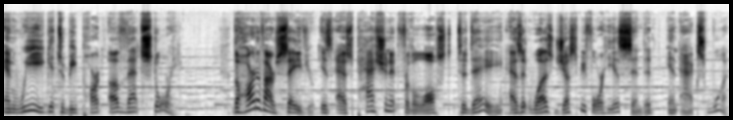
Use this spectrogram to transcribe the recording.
and we get to be part of that story. The heart of our Savior is as passionate for the lost today as it was just before he ascended in Acts 1.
